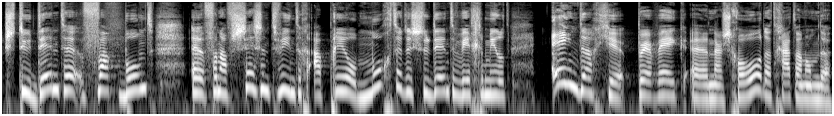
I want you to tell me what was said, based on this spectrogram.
Studentenvakbond. Uh, vanaf 26 april mochten de studenten weer gemiddeld één dagje per week uh, naar school. Dat gaat dan om de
